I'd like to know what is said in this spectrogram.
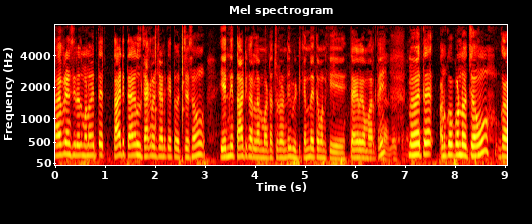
హాయ్ ఫ్రెండ్స్ ఈరోజు మనం అయితే తాటి తేగలు సేకరించడానికి అయితే వచ్చేసాం. ఎన్ని తాటి కర్రలు అనమాట చూడండి వీటి కింద అయితే మనకి తేగలుగా మారుతాయి. మేమైతే అనుకోకుండా వచ్చాము. ఒక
